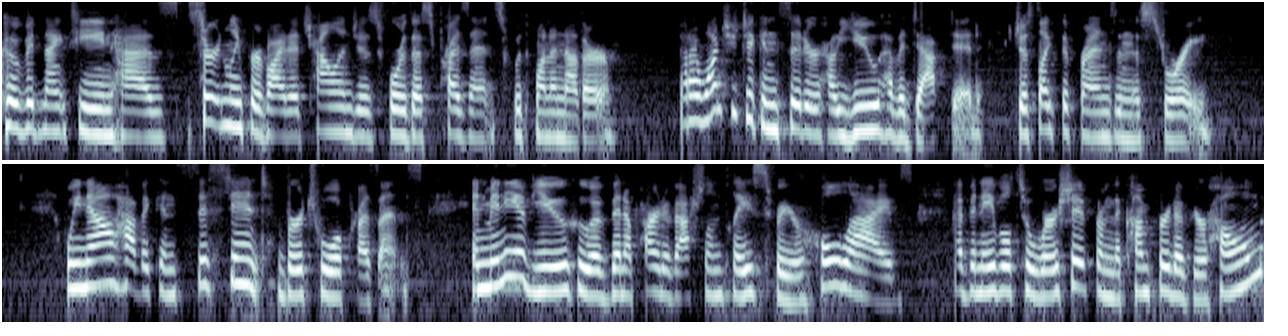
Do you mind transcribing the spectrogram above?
COVID 19 has certainly provided challenges for this presence with one another. But I want you to consider how you have adapted, just like the friends in this story we now have a consistent virtual presence. And many of you who have been a part of Ashland Place for your whole lives have been able to worship from the comfort of your home,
